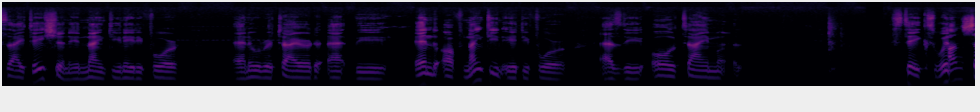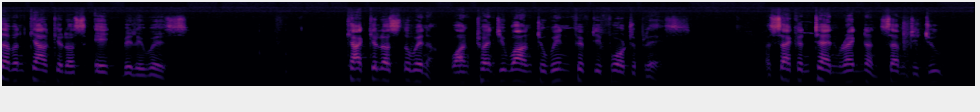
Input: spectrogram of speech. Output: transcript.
Citation in 1984 and who retired at the end of 1984 as the all-time stakes winner. 1-7 Calculus, 8 Billy Whiz. Calculus the winner, 121 to win, 54 to place. A second 10, Regnant, 72.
